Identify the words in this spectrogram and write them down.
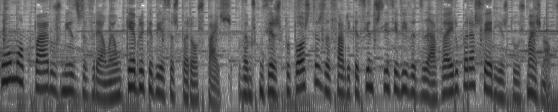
Como ocupar os meses de verão é um quebra-cabeças para os pais. Vamos conhecer as propostas da Fábrica Centro Ciência Viva de Aveiro para as férias dos mais novos.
